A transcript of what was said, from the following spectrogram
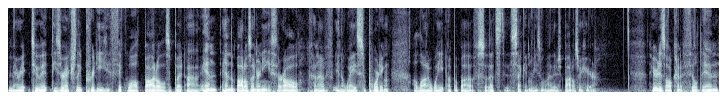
merit to it. These are actually pretty thick-walled bottles, but uh, and and the bottles underneath are all kind of in a way supporting a lot of weight up above. So that's the second reason why those bottles are here. Here it is all kind of filled in,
